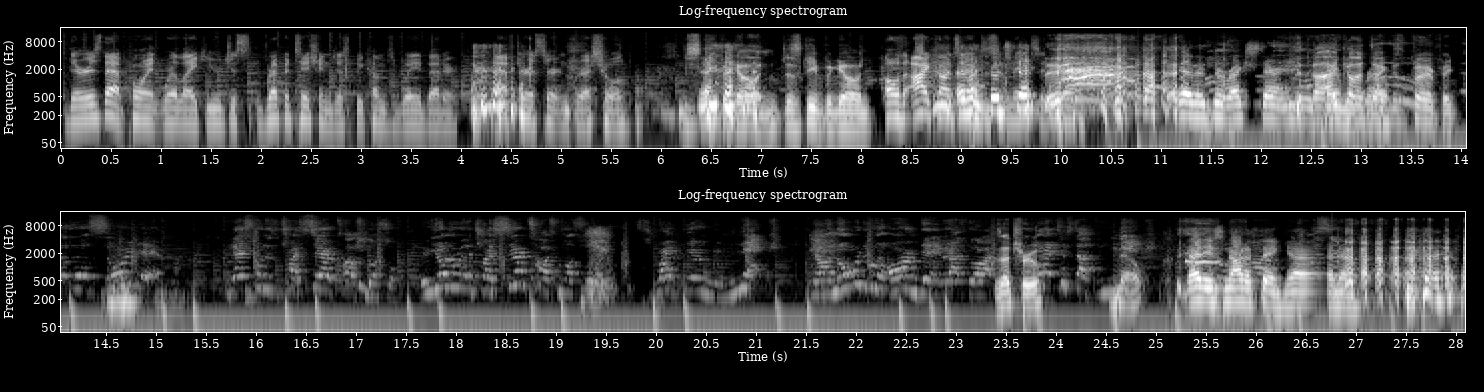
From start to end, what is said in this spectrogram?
There is that point where like you just repetition just becomes way better after a certain threshold. Just keep it going. Just keep it going. Oh, the eye like contact is the what makes it. the Yeah. Yeah, the direct stare into the eye camera, contact bro. is perfect. Got a little sword there. The next one is the triceratops muscle. If you don't know where the triceratops muscle is, right there in your neck. Now I know we're doing arm day, but I thought Is that true? I had to stop the No. That is not a thing. Yeah, I know.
